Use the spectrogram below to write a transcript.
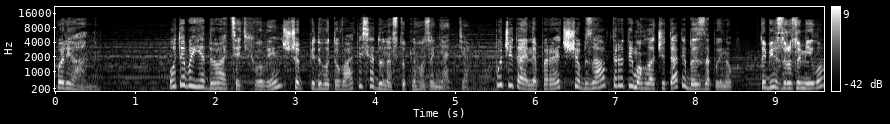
Поліанно, у тебе є 20 хвилин, щоб підготуватися до наступного заняття. Почитай наперед, щоб завтра ти могла читати без запинок. Тобі зрозуміло?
